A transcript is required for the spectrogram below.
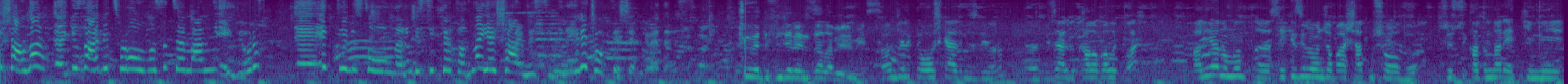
İnşallah e, güzel bir tur olması temenni ediyoruz. E, ektiğimiz tohumların bisiklet adına yeşermesi dileğiyle çok teşekkür ederiz. Şu ve düşüncelerinizi alabilir miyiz? Öncelikle hoş geldiniz diyorum. Ee, Güzel bir kalabalık var. Ali Hanım'ın 8 yıl önce başlatmış olduğu Süslü Kadınlar Etkinliği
